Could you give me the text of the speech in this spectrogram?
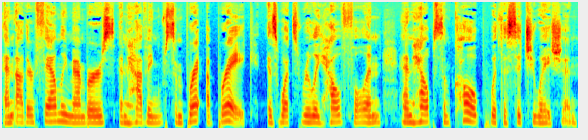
and other family members and having some bre- a break is what's really helpful and, and helps them cope with the situation.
